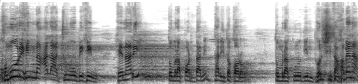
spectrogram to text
খমুরহীন না আলা চুনুবিহীন হে নারী, তোমরা পর্দা নির্ধারিত করো। তোমরা কোনোদিন ধর্ষিতা হবে না,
